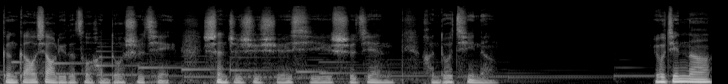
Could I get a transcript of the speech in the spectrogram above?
更高效率的做很多事情，甚至去学习实践很多技能。如今呢，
